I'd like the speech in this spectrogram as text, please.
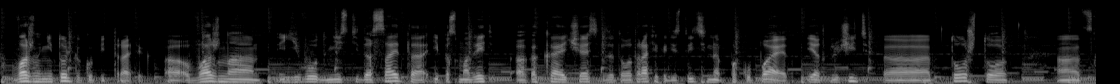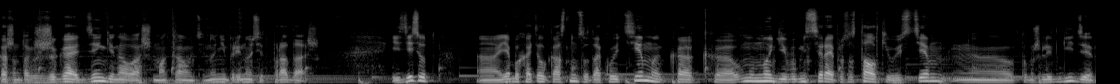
важно не только купить трафик, а важно его донести до сайта и посмотреть, а какая часть из этого трафика действительно покупает, и отключить то, что, скажем так, сжигает деньги на вашем аккаунте, но не приносит продаж. И здесь вот э, я бы хотел коснуться такой темы, как э, ну, многие мастера, я просто сталкиваюсь с тем, э, в том же литгиде,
